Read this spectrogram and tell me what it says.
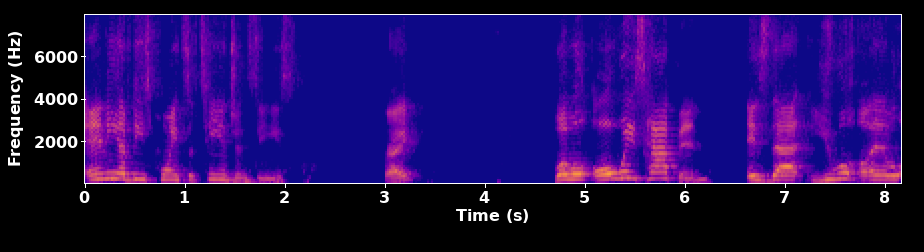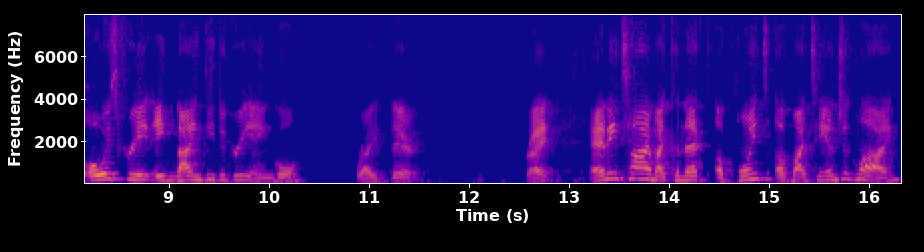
any of these points of tangencies, right? What will always happen is that you will it will always create a 90 degree angle right there. Right? Anytime I connect a point of my tangent line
